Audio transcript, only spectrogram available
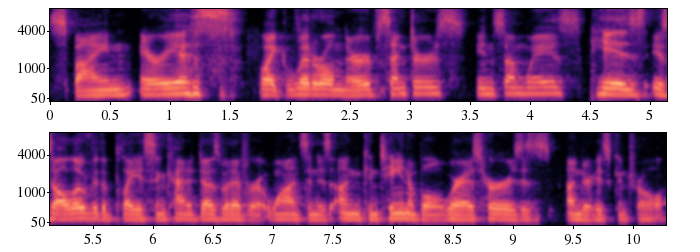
spine areas, like literal nerve centers in some ways. His is all over the place and kind of does whatever it wants and is uncontainable, whereas hers is under his control.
